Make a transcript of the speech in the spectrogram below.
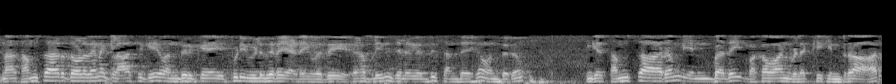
நான் சம்சாரத்தோட தானே கிளாஸுக்கே வந்திருக்கேன். எப்படி விடுதலை அடைவது அப்படின்னு சில பேருக்கு சந்தேகம் வந்துடும் இங்க சம்சாரம் என்பதை பகவான் விளக்குகின்றார்.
